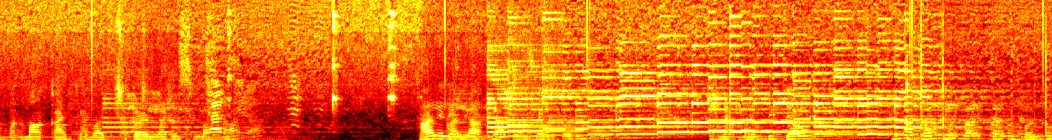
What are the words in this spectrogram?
મનમાં કાંઈ પણ વાત છુપાયેલ લાગે છે મારા નાથ? હાલ એને લાખ લાખ વંદન કરી. એના મંદિર જાઓ. એના મંદિર વાત જાણો મનનો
